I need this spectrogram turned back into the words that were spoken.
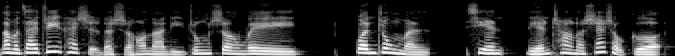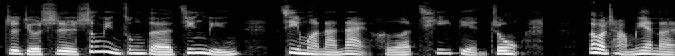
那么在最一开始的时候呢，李宗盛为观众们先连唱了三首歌，这就是《生命中的精灵》、《寂寞难耐》和《七点钟》。那么场面呢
